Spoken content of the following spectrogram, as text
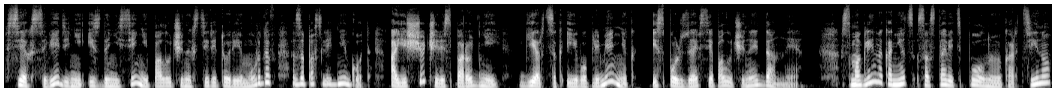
всех сведений из донесений, полученных с территории Мурдов за последний год? А еще через пару дней герцог и его племянник, используя все полученные данные, смогли, наконец, составить полную картину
